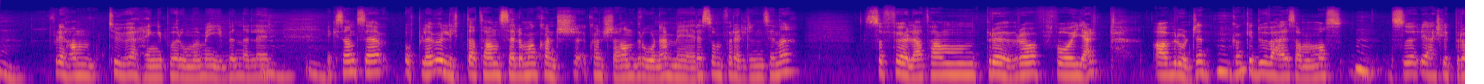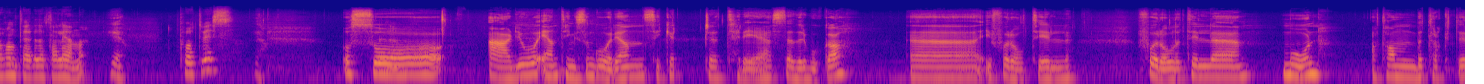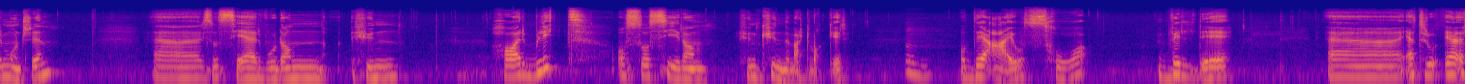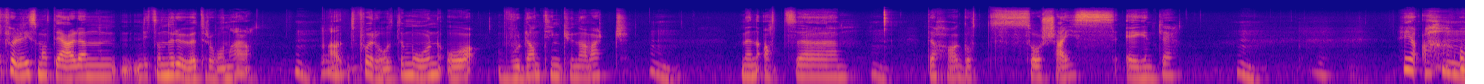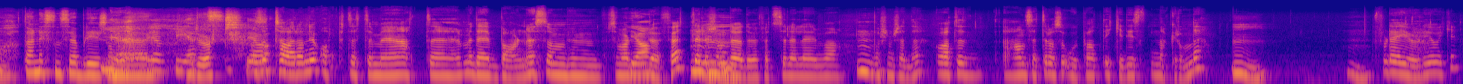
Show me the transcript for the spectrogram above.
Fordi han Tue henger på rommet med Iben, eller Ikke sant? Så jeg opplever jo litt at han, selv om han kanskje, kanskje han broren er mer som foreldrene sine, så føler jeg at han prøver å få hjelp av broren sin. Kan ikke du være sammen med oss, så jeg slipper å håndtere dette alene? Ja. På et vis. Og så er det jo en ting som går igjen sikkert eh, tre steder i boka. Eh, I forhold til forholdet til eh, moren. At han betrakter moren sin. Eh, liksom ser hvordan hun har blitt. Og så sier han 'hun kunne vært vakker'. Og det er jo så veldig eh, jeg, tror, jeg føler liksom at det er den litt sånn røde tråden her. da. At Forholdet til moren og hvordan ting kunne ha vært. Men at eh, det har gått så skeis, egentlig. Ja. Åh, det er nesten så jeg blir sånn Ja, eh, jeg rørt. Ja. Og så tar han jo opp dette med, at, eh, med det barnet som, hun, som var Ja. Mm. dødfødt, eller som døde ved fødsel, eller hva, hva som skjedde. Og at det, han setter også ord på at ikke de snakker om det. Mm. For det gjør de jo ikke.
